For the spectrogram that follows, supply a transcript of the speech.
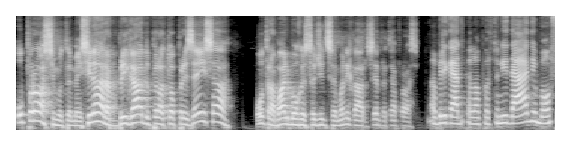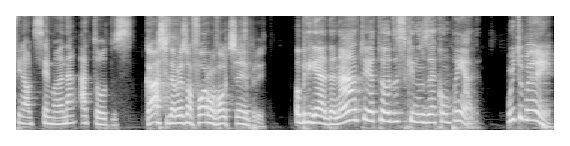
o próximo também. Sinara, obrigado pela tua presença. Bom trabalho, bom restante de semana e, claro, sempre até a próxima. Obrigado pela oportunidade e um bom final de semana a todos. Cassi, da mesma forma, volte sempre. Obrigada, Nato, e a todos que nos acompanharam. Muito bem.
